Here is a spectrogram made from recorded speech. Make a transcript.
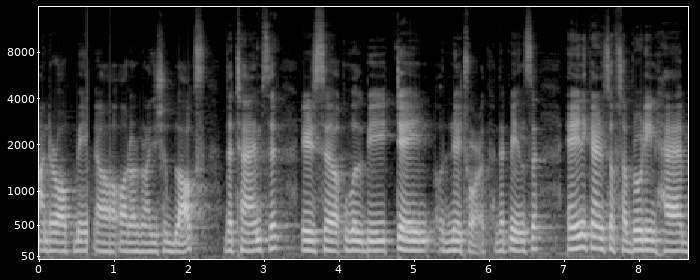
under of main uh, or organization blocks the times is uh, will be 10 network. That means any kinds of subroutine have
